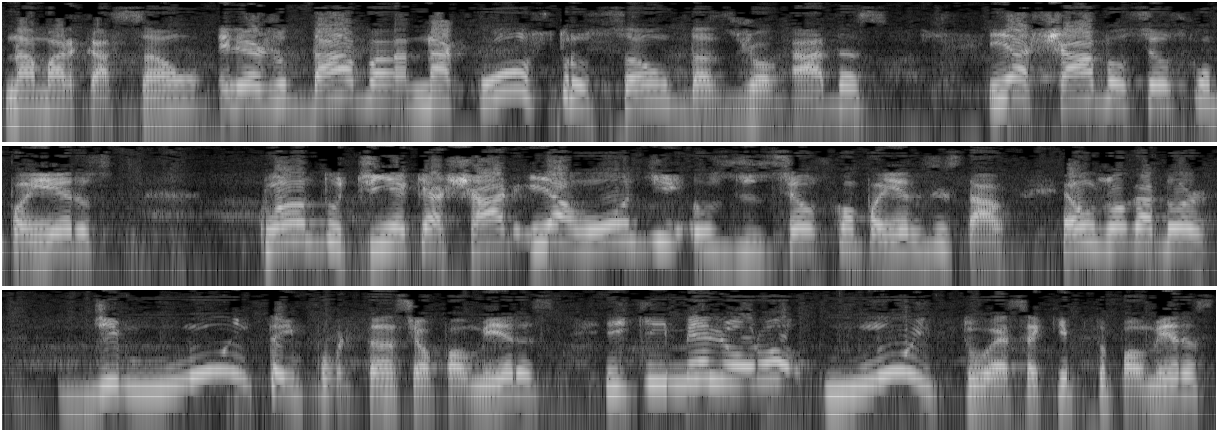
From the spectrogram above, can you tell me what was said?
na marcação, ele ajudava na construção das jogadas e achava os seus companheiros quando tinha que achar e aonde os seus companheiros estavam. É um jogador de muita importância ao Palmeiras e que melhorou muito essa equipe do Palmeiras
